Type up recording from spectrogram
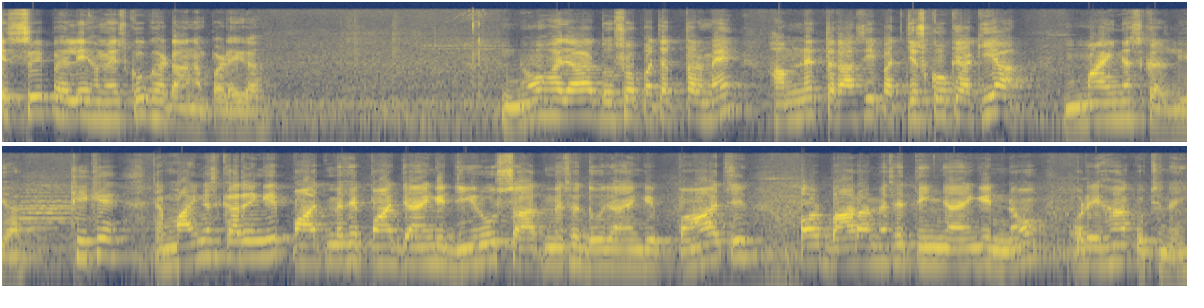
इससे पहले हमें इसको घटाना पड़ेगा। नौ हज़ार दो सौ पचहत्तर में हमने तिरासी पच्चीस को क्या किया? माइनस कर लिया। ठीक है? जब माइनस करेंगे, पाँच में से पाँच जाएँगे ज़ीरो, सात में से दो जाएँगे पाँच, और बारह में से तीन जाएँगे नौ, और यहाँ कुछ नहीं।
